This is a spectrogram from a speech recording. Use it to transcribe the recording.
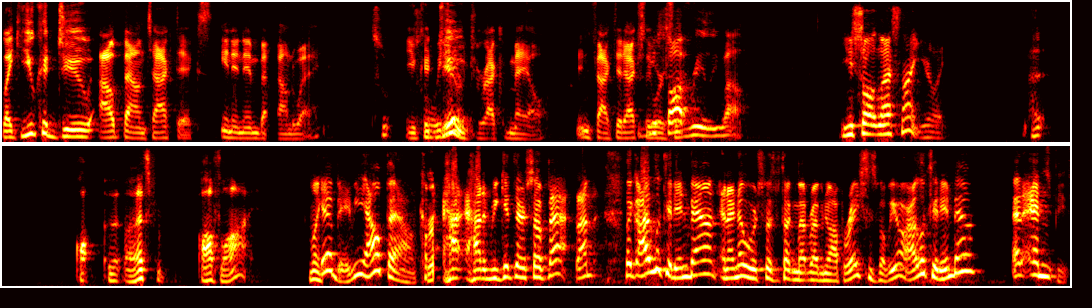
like you could do outbound tactics in an inbound way. You could do did. direct mail. In fact, it actually you works really well. You saw it last night. You're like, uh, uh, that's offline. I'm like, yeah, baby, outbound. Come on. How, how, did we get there so fast? I'm like, I looked at inbound, and I know we're supposed to be talking about revenue operations, but we are. I looked at inbound, and and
